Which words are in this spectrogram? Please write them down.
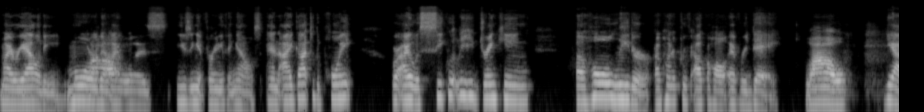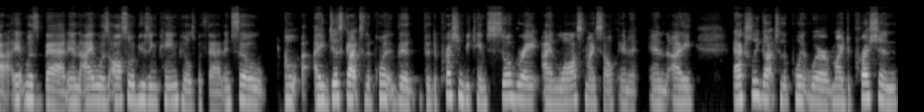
my reality more than I was using it for anything else. And I got to the point where I was secretly drinking a whole liter of 100 proof alcohol every day. Wow. Yeah, it was bad. And I was also abusing pain pills with that. And so oh, I- I just got to the point that the depression became so great, I lost myself in it. And I actually got to the point where my depression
